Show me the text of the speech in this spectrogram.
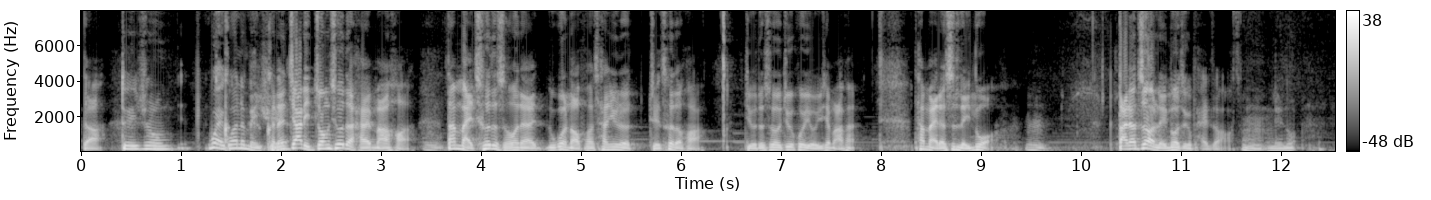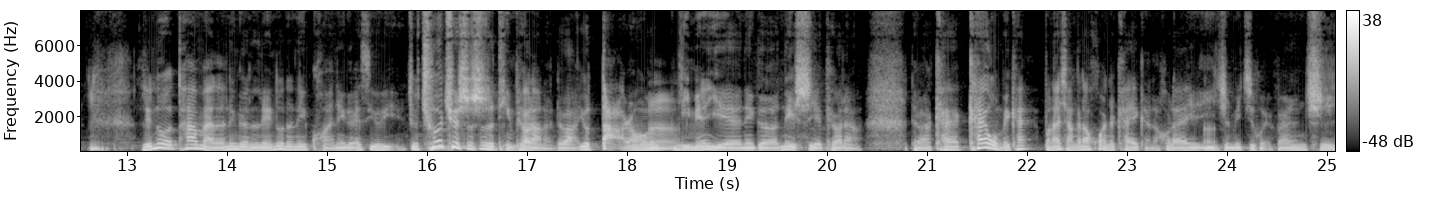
对吧？对于这种外观的美学，可能家里装修的还蛮好，但买车的时候呢，如果老婆参与了决策的话，有的时候就会有一些麻烦。他买的是雷诺，嗯，大家知道雷诺这个牌子啊，嗯，雷诺，雷诺他买了那个雷诺的那款那个 SUV，就车确实是挺漂亮的，对吧？又大，然后嗯里面也那个内饰也漂亮，对吧？开开我没开，本来想跟他换着开一开的，后来一直没机会。反正是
